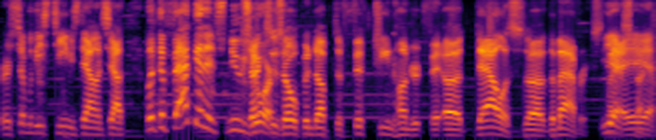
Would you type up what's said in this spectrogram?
or some of these teams down south, but the fact that it's New York. Texas opened up to 1,500. Uh, Dallas, uh, the Mavericks. Yeah, yeah, night. yeah.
